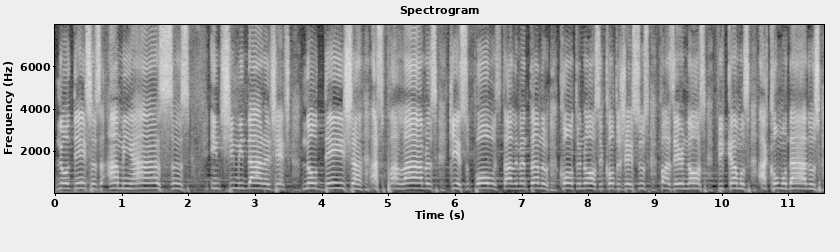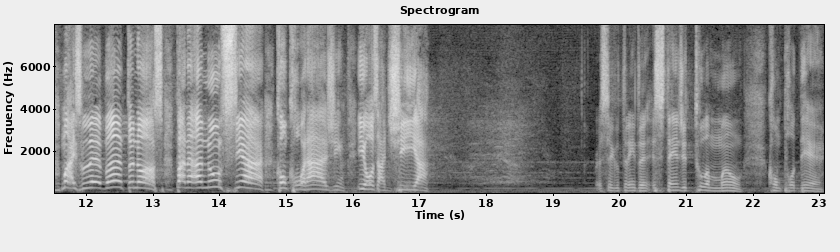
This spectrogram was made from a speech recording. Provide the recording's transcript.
Não deixa as ameaças intimidar a gente. Não deixa as palavras que esse povo está levantando contra nós e contra Jesus fazer nós ficamos acomodados. Mas levanta nós para anunciar com coragem e ousadia. Versículo 30: estende tua mão com poder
